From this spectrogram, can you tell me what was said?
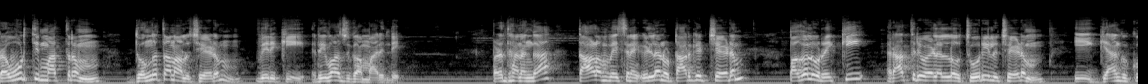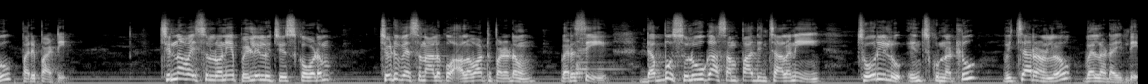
ప్రవృత్తి మాత్రం దొంగతనాలు చేయడం వీరికి రివాజుగా మారింది. ప్రధానంగా తాళం వేసిన ఇళ్ళను టార్గెట్ చేయడం పగలు రెక్కి రాత్రి వేళల్లో చోరీలు చేయడం ఈ గ్యాంగుకు పరిపాటి. చిన్న వయసులోనే పెళ్ళిళ్ళు చేసుకోవడం చెడు వ్యసనాలకు అలవాటు పడడం వెరసి డబ్బు సులువుగా సంపాదించాలని చోరీలు ఎంచుకున్నట్లు విచారణలో వెల్లడైంది.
